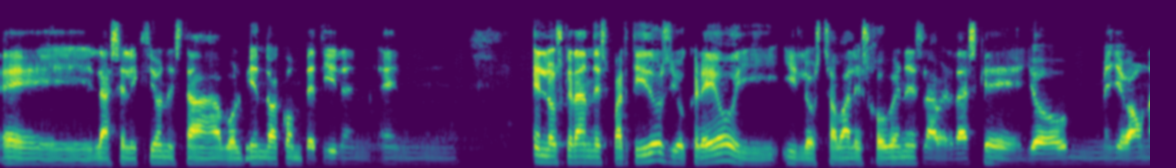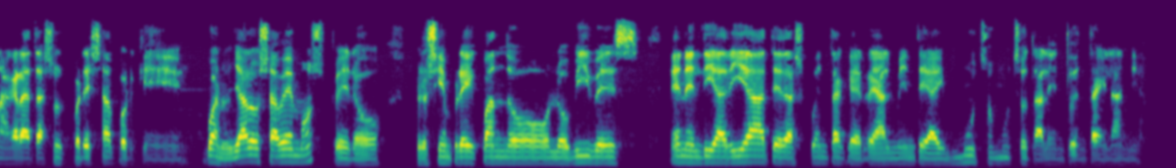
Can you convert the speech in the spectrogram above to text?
eh, la selección está volviendo a competir en, en, los grandes partidos, yo creo, y, y, los chavales jóvenes, la verdad es que yo me lleva una grata sorpresa porque, bueno, ya lo sabemos, pero, pero siempre cuando lo vives en el día a día te das cuenta que realmente hay mucho, mucho talento en Tailandia.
